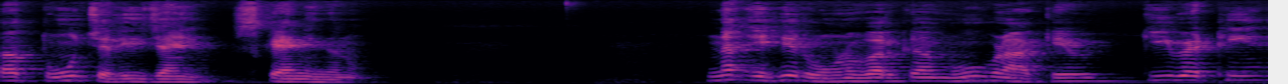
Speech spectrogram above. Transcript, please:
ਤਾਂ ਤੂੰ ਚਲੀ ਜਾਈਂ ਸਕੈਨਿੰਗ ਨੂੰ। ਨਾ ਇਹ ਰੋਣ ਵਰਗਾ ਮੂੰਹ ਬਣਾ ਕੇ ਕੀ ਬੈਠੀ ਹੈ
